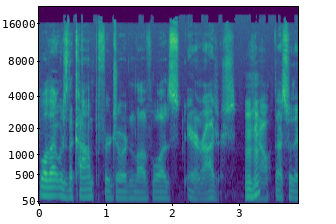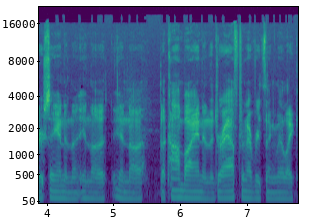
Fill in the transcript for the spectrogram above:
Well, that was the comp for Jordan Love was Aaron Rodgers. Mm-hmm. You know, that's what they're saying in the in the in the, the combine and the draft and everything. They're like,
